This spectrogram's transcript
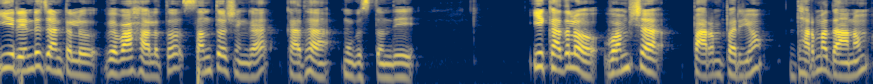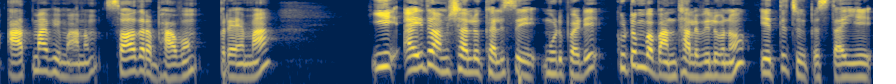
ఈ రెండు జంటలు వివాహాలతో సంతోషంగా కథ ముగుస్తుంది. ఈ కథలో వంశ పారంపర్యం ధర్మదానం ఆత్మాభిమానం సోదర భావం ప్రేమ ఈ ఐదు అంశాలు కలిసి ముడిపడి కుటుంబ బంధాల విలువను ఎత్తి చూపిస్తాయి.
